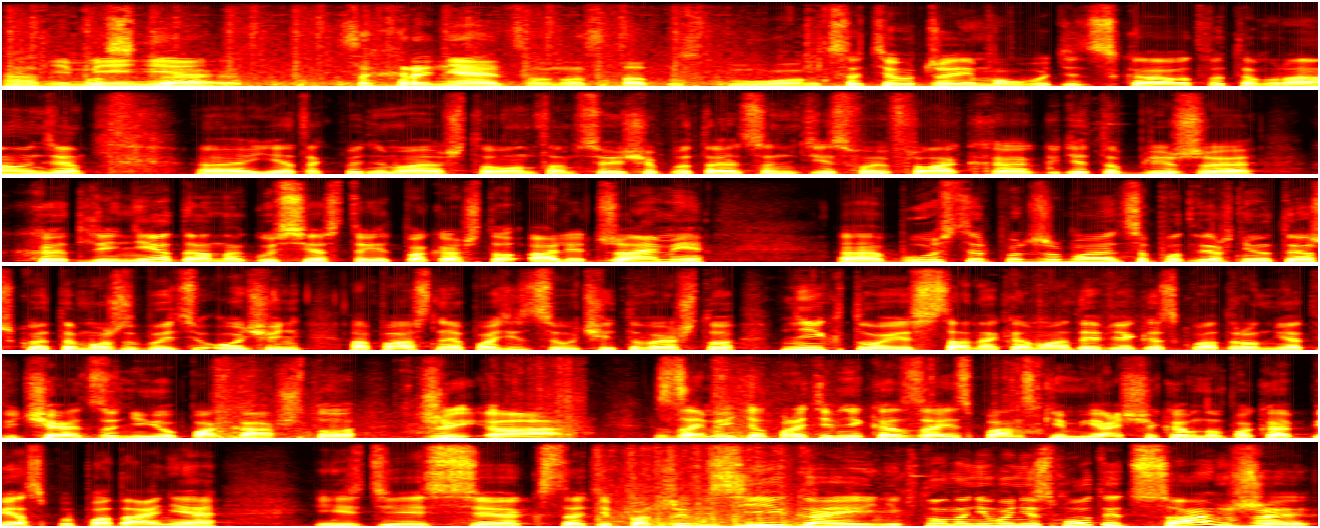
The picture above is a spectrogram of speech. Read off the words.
Тем не менее, сохраняется у нас статус-кво. Кстати, у Джейма будет скаут в этом раунде. Э, Я так понимаю, что он там все еще пытается найти свой фраг э, где-то ближе к длине. Да, на гусе стоит пока что Али Джами. Э, Бустер поджимается под верхнюю тэшку. Это может быть очень опасная позиция, учитывая, что никто из стана команды Вега Сквадрон не отвечает за нее пока что. JR заметил противника за испанским ящиком, но пока без попадания. И здесь, э, кстати, поджим Зига, и никто на него не смотрит. Санджи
